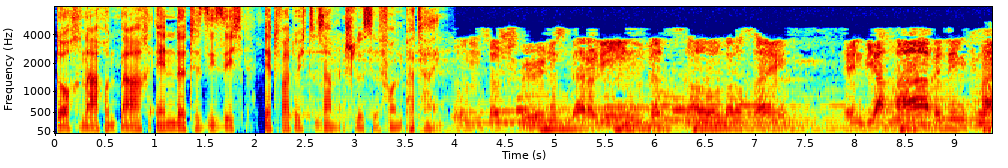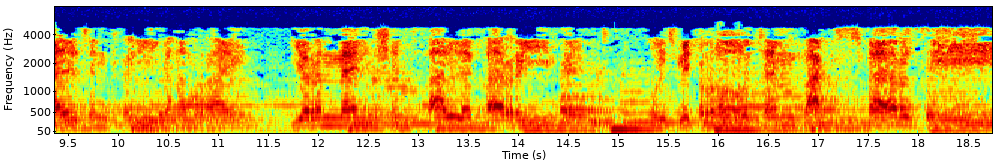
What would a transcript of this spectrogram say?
doch nach und nach änderte sie sich, etwa durch Zusammenschlüsse von Parteien. Unser schönes Berlin wird sauber sein, denn wir haben den kalten Kriegern am Rhein ihre Menschenfalle verriegelt und mit rotem Wachs versiegelt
